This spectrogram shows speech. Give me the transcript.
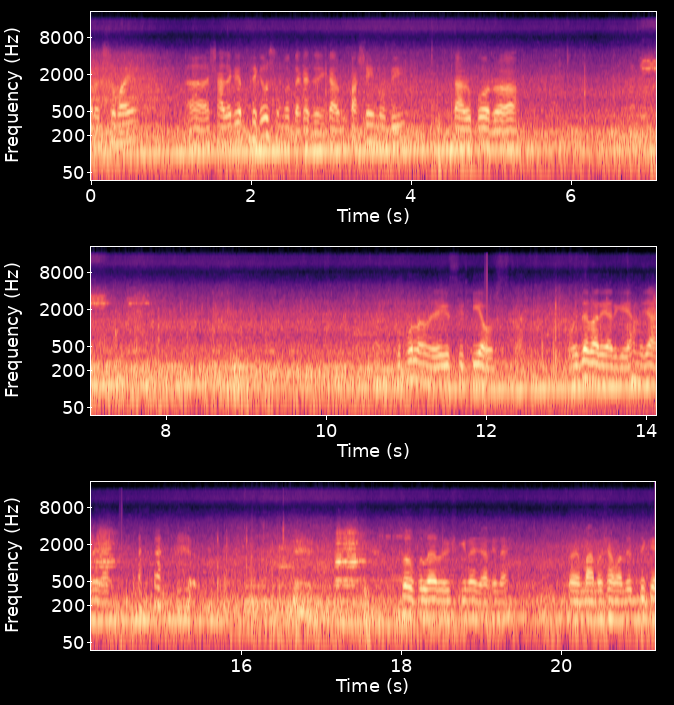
অনেক সময় সাজেকের থেকেও সুন্দর দেখা যায়। কারণ পাশেই নদী, তার উপর পপুলার হয়ে গেছে, কি অবস্থা? বুঝতে পারি আর কি, আমি জানি না। পপুলার হয়েছে কিনা জানি না। তবে মানুষ আমাদের দিকে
